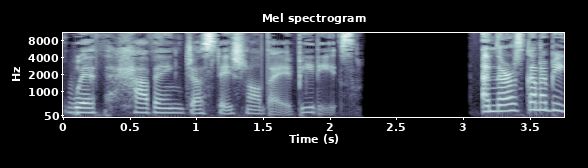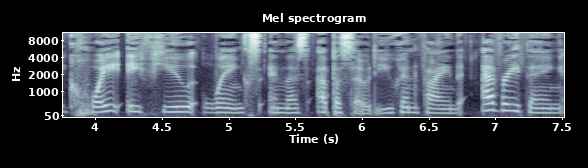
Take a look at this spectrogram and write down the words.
with having gestational diabetes. And there's going to be quite a few links in this episode. You can find everything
